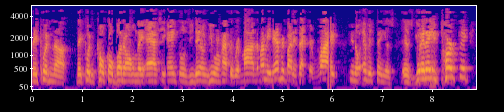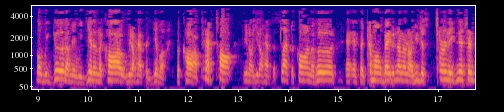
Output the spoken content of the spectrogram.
they putting, uh, they putting cocoa butter on their ashy ankles. You don't, you don't have to remind them. I mean, everybody's acting right you know, everything is, is good. It ain't perfect, but we good. I mean, we get in the car. We don't have to give a, the car a pep talk. You know, you don't have to slap the car on the hood and, and say, come on, baby. No, no, no. You just turn the ignition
